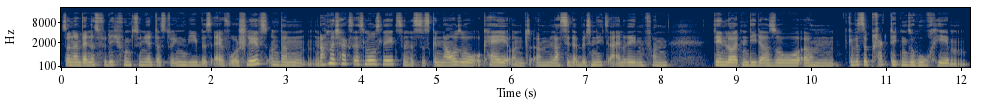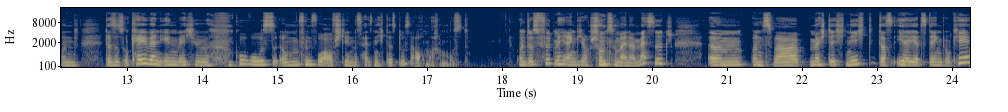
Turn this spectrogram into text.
sondern wenn es für dich funktioniert, dass du irgendwie bis 11 Uhr schläfst und dann nachmittags erst loslegst, dann ist das genauso okay und ähm, lass dir da bitte nichts einreden von den Leuten, die da so ähm, gewisse Praktiken so hochheben. Und das ist okay, wenn irgendwelche Gurus um 5 Uhr aufstehen. Das heißt nicht, dass du es auch machen musst. Und das führt mich eigentlich auch schon zu meiner Message. Ähm, und zwar möchte ich nicht, dass ihr jetzt denkt, okay,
